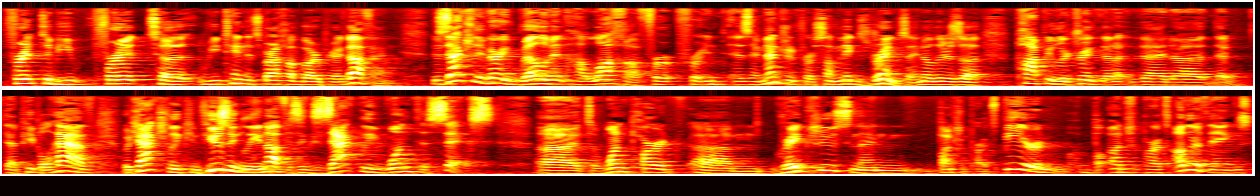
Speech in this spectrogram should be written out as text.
for it to be for it to retain its bracha of bar piragafen. This is actually a very relevant halacha for, for as I mentioned, for some mixed drinks. I know there's a popular drink that, that, uh, that, that people have, which actually, confusingly enough, is exactly 1 to 6. Uh, it's a one part um, grape juice and then a bunch of parts beer and a bunch of parts other things.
